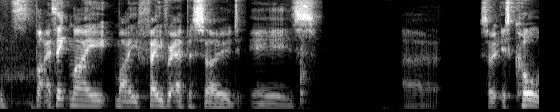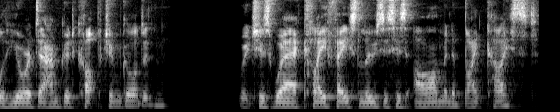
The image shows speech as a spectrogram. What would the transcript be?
It's But I think my my favorite episode is, uh, so it's called "You're a Damn Good Cop, Jim Gordon," which is where Clayface loses his arm in a bank heist,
